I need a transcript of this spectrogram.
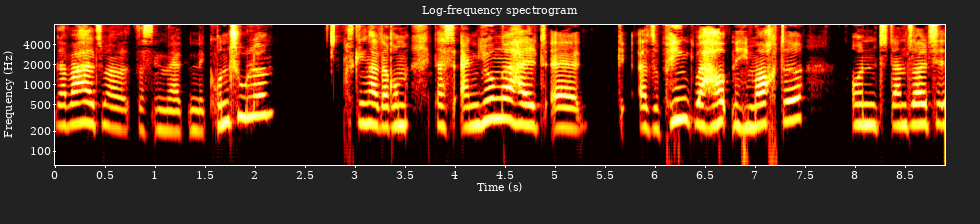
da war halt mal das in der, in der Grundschule. Es ging halt darum, dass ein Junge halt, äh, also Pink überhaupt nicht mochte. Und dann sollte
